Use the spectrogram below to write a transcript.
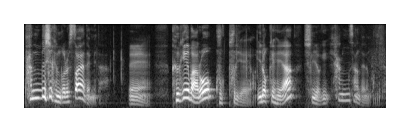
반드시 근거를 써야 됩니다. 예. 그게 바로 국풀이에요. 이렇게 해야 실력이 향상되는 겁니다.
